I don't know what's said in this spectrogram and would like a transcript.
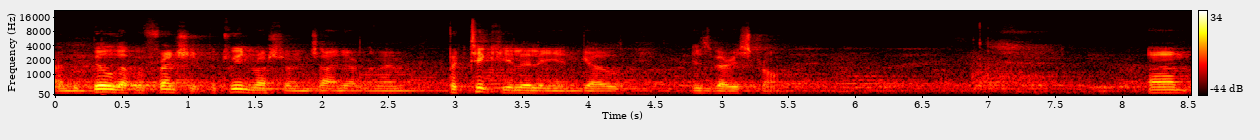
And the build-up of friendship between Russia and China at the moment, particularly in gold, is very strong. Um,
